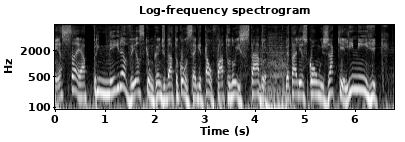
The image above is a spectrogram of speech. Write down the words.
Essa é a primeira vez que um candidato consegue tal fato no estado. Detalhes com Jaqueline Henrique.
